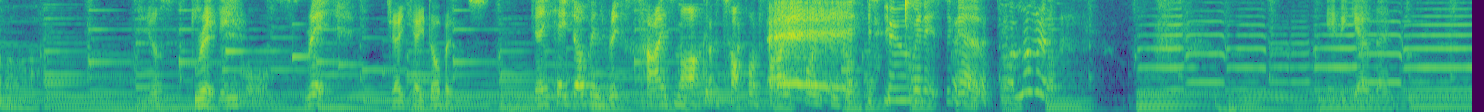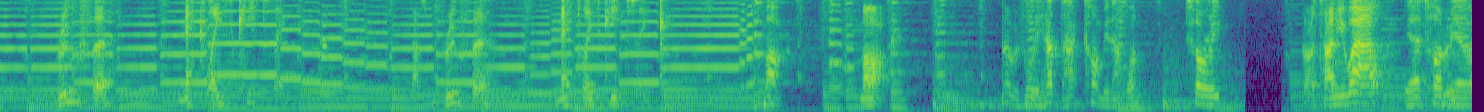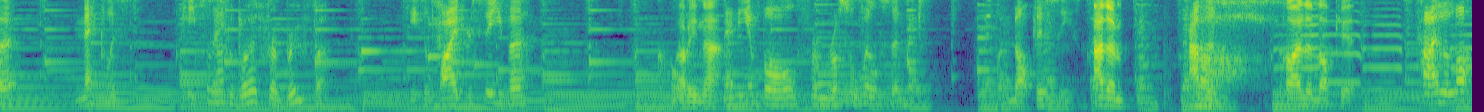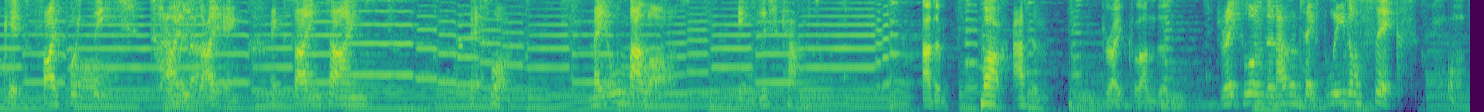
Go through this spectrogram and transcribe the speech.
Oh, just Rich. kidding, horse. Rich. J.K. Dobbins. J.K. Dobbins. Rich ties Mark at the top on five points. We've got two minutes to go. I love it. Here we go then. Roofer, necklace keepsake. That's Roofer, necklace keepsake. Mark. Mark, No, we've already had that. Can't be that one. Sorry. got to time you out. Yeah, time me out. Necklace What's keepsake. another word for a roofer? He's a wide receiver. Caught I mean that- many a ball from Russell Wilson, but not this season. Adam Adam, Oh, Tyler Lockett. Tyler Lockett, five points Oh, each. Tyler. Exciting, exciting times. Next one, Mail Mallard, English capital. Adam Mark. Adam, Drake London. Drake London. Adam takes the lead on six. Oh.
